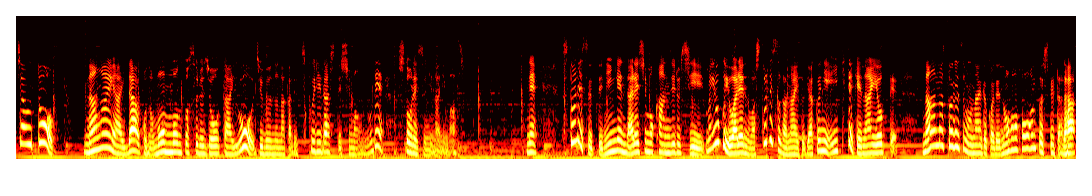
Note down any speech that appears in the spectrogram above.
ちゃうと長い間この悶々とする状態を自分の中で作り出してしまうのでストレスになります。ねストレスって人間誰しも感じるし、まあ、よく言われるのはストレスがないと逆に生きていけないよって何のストレスもないとこでのほほんとしてたら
